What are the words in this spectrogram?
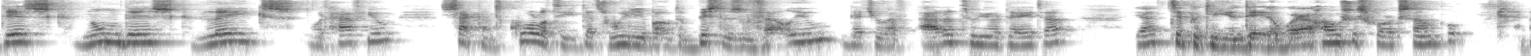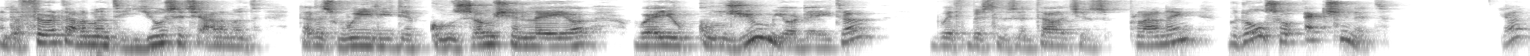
disk, non disk, lakes, what have you. Second, quality, that's really about the business value that you have added to your data yeah, typically in data warehouses, for example. And the third element, the usage element, that is really the consumption layer where you consume your data with business intelligence planning, but also action it. Yeah,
